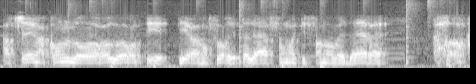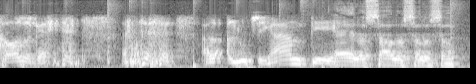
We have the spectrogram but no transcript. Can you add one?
a cena con loro, loro ti tirano fuori il telefono e ti fanno vedere cose che allucinanti. Eh, lo so, lo so, lo so.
